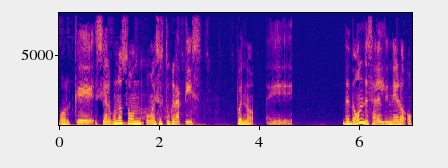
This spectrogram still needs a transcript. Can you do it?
porque si algunos son, como dices tú, gratis, bueno, eh, ¿de dónde sale el dinero? o?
